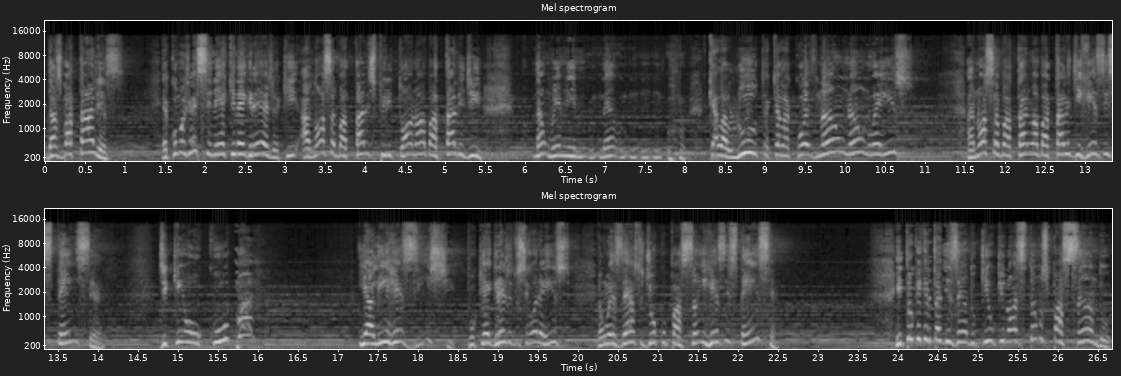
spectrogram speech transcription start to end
Das batalhas. É como eu já ensinei aqui na igreja, que a nossa batalha espiritual não é uma batalha de não, né, aquela luta, aquela coisa. Não, não, não é isso. A nossa batalha é uma batalha de resistência, de quem ocupa e ali resiste, porque a igreja do Senhor é isso, é um exército de ocupação e resistência. Então o que ele está dizendo? Que o que nós estamos passando,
